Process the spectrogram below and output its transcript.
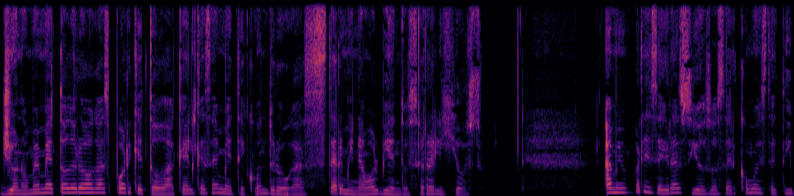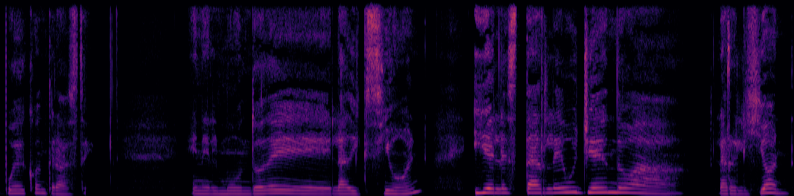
yo no me meto drogas porque todo aquel que se mete con drogas termina volviéndose religioso. A mí me parece gracioso hacer como este tipo de contraste en el mundo de la adicción y el estarle huyendo a la religión,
